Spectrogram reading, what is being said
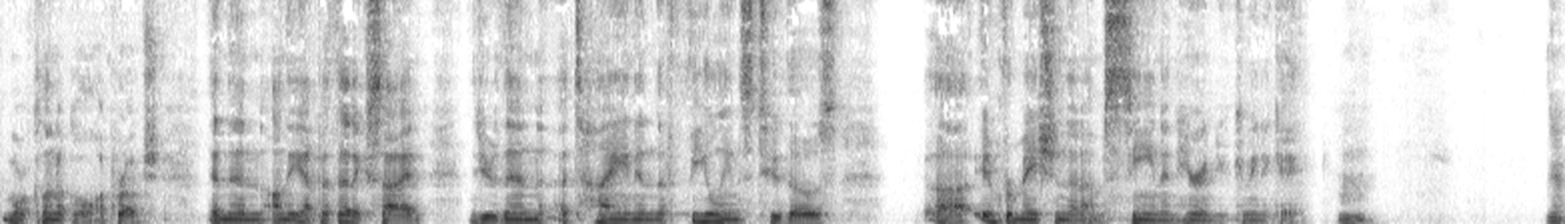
More clinical approach. And then on the empathetic side, you're then tying in the feelings to those uh, information that I'm seeing and hearing you communicate. Yeah,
